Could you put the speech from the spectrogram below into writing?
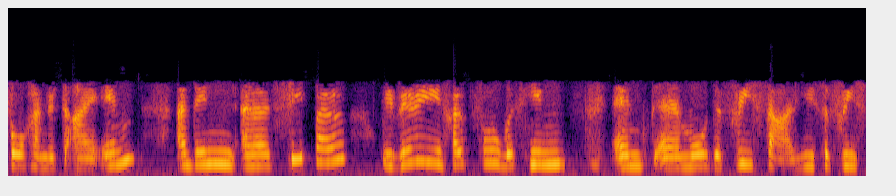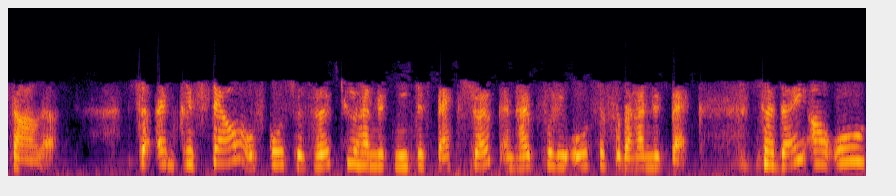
400 IM. And then uh, Sipo, we're very hopeful with him and uh, more the freestyle. He's a freestyler. So, and Christelle, of course, with her 200 meters backstroke and hopefully also for the 100 back. So they are all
